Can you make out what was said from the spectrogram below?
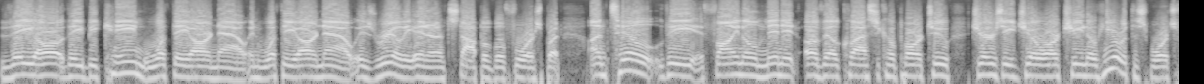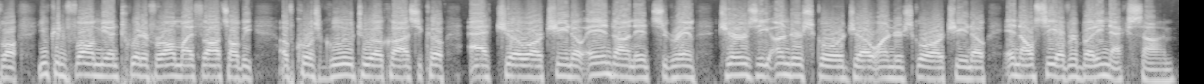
they all they became what they are now, and what they are now is really an unstoppable force. But until the final minute of El Clasico Part Two, Jersey Joe Archino here with the Sports Vault. You can follow me on Twitter for all my thoughts. I'll be, of course, glued to El Clasico at Joe Archino, and on Instagram, Jersey underscore Joe underscore Archino. And I'll see everybody next time.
